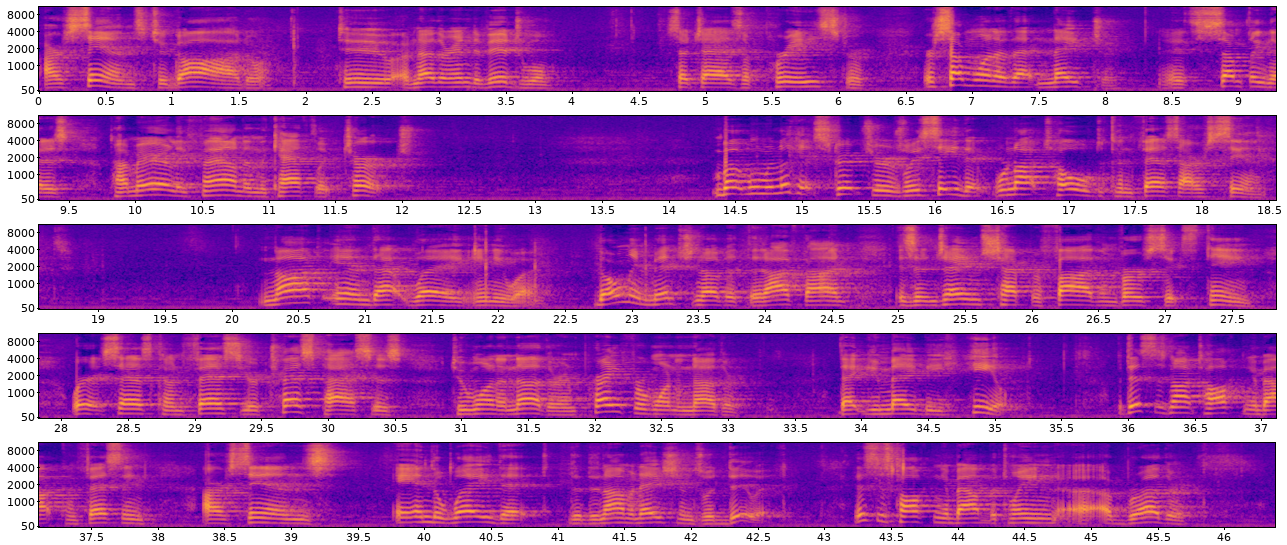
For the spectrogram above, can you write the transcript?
our sins to God or to another individual such as a priest or, or someone of that nature. It's something that is primarily found in the Catholic Church. But when we look at scriptures, we see that we're not told to confess our sins. Not in that way, anyway. The only mention of it that I find is in James chapter 5 and verse 16, where it says, Confess your trespasses to one another and pray for one another that you may be healed. But this is not talking about confessing our sins in the way that the denominations would do it. This is talking about between a brother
